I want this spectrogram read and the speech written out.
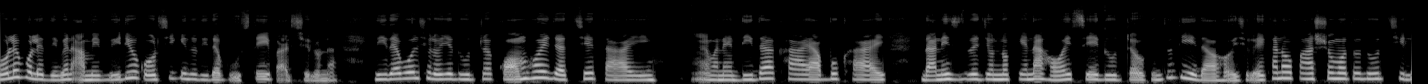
বলে বলে দেবেন। আমি ভিডিও করছি, কিন্তু দিদা বুঝতেই পারছিল না। দিদা বলছিল যে, দুধটা কম হয়ে যাচ্ছে, তাই মানে দিদা খায়, আব্বু খায়, দানিশদের জন্য কেনা হয়, সেই দুধটাও কিন্তু দিয়ে দেওয়া হয়েছিল। এখানেও পাঁচশো মতো দুধ ছিল।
